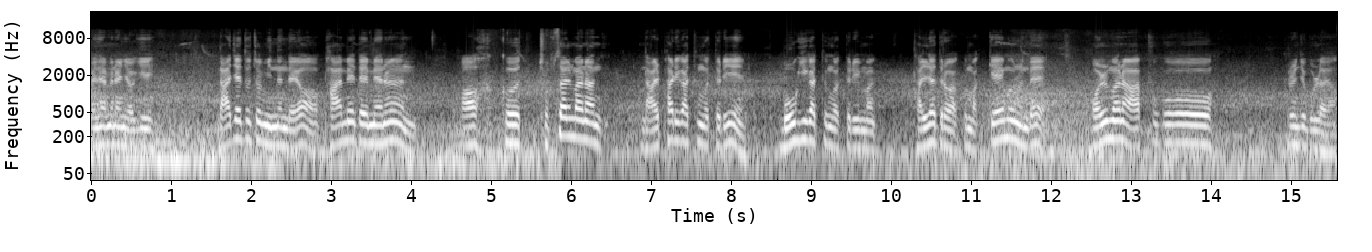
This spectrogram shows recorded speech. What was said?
왜냐면은 여기 낮에도 좀 있는데요. 밤에 되면은 어, 그 좁쌀만한 날파리 같은 것들이 모기 같은 것들이 막 달려 들어갖고 막 깨무는데 얼마나 아프고 그런지 몰라요.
